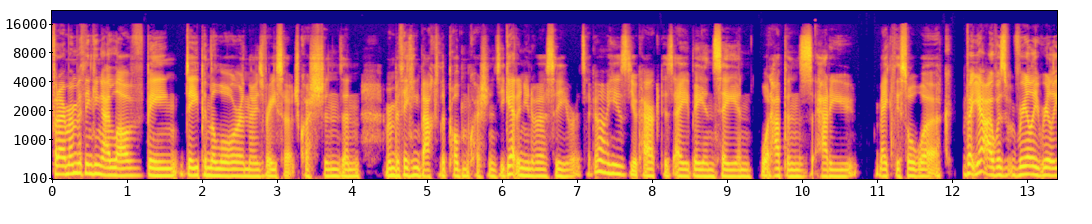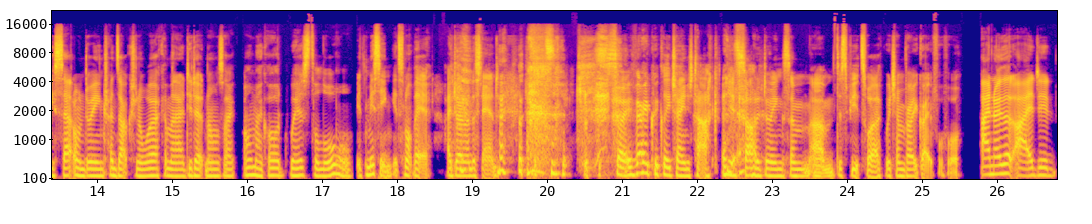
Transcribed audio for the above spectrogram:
But I remember thinking I love being deep in the law and those research questions. And I remember thinking back to the problem questions you get in university where it's like, oh, here's your characters A, B, and C, and what happens? How do you make this all work? But yeah, I was really, really set on doing transactional work. And then I did it and I was like, oh my God, where's the law? It's missing. It's not there. I don't understand. so very quickly changed tack and Yeah. started doing some um, disputes work, which I'm very grateful for. I know that I did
